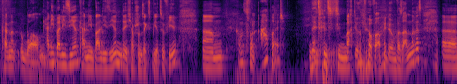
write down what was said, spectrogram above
kann wow, kannibalisieren. Kannibalisieren, ich habe schon sechs Bier zu viel. Ähm, Kommst von Arbeit? Nein, sie macht irgendwie auf Arbeit irgendwas anderes. Äh,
